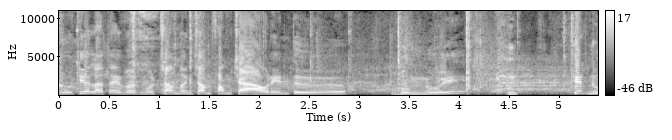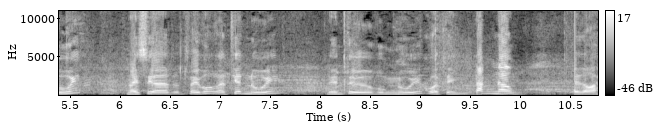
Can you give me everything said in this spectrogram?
Vũ Thiết là tay vợt 100% phong trào đến từ vùng núi, Thiết núi. Ngày xưa Facebook là Thiết núi đến từ vùng núi của tỉnh Đắk Nông. Đây rồi.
